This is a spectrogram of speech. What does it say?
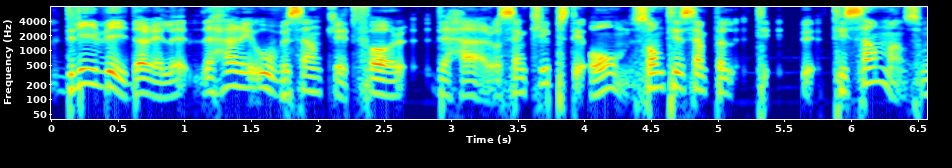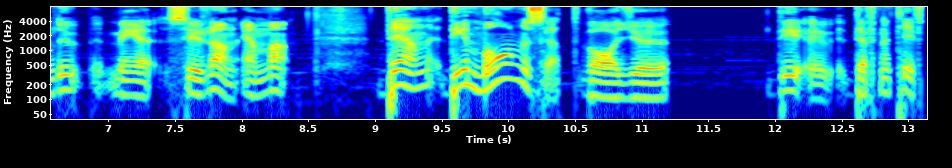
driv vidare eller det här är oväsentligt för det här och sen klipps det om som till exempel Tillsammans som du med syrran Emma den, det manuset var ju det definitivt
